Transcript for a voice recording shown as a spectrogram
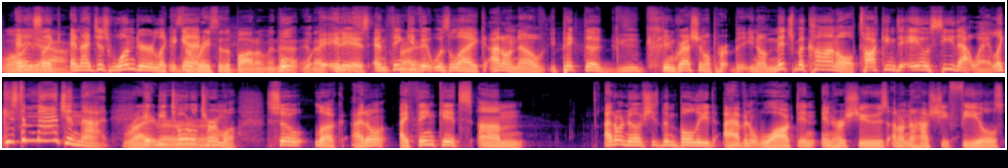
Well, and it's yeah. like, and I just wonder, like, It's again, race to the bottom in well, that. In that it is, and think if it was like I don't know, you pick the g- congressional, per, you know, Mitch McConnell talking to AOC that way. Like, just imagine that. Right, It'd be right, total right, right. turmoil. So, look, I don't. I think it's. um I don't know if she's been bullied. I haven't walked in, in her shoes. I don't know how she feels.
